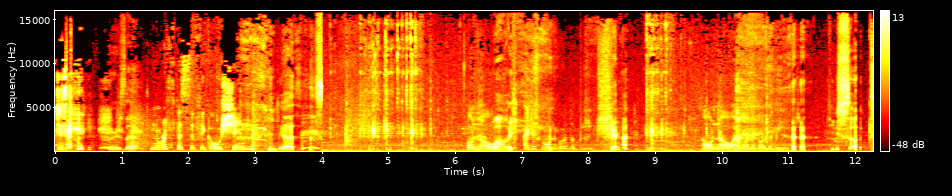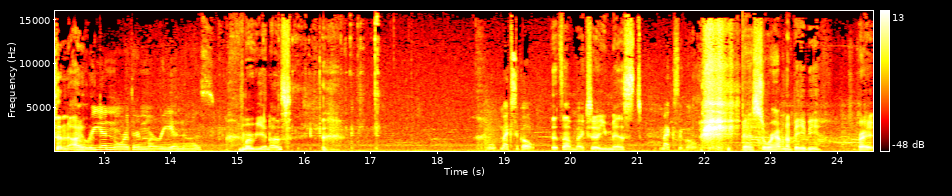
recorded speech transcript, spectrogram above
Just kidding. Where is that? North Pacific Ocean. yes. Oh no. Wow. I just want to go to the beach. Oh no, I want to go to the beach. you suck. Is that an island? Maria Northern Marianas. Marianas? Ooh, Mexico. That's not Mexico. You missed. Mexico. Guys, so we're having a baby, right?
